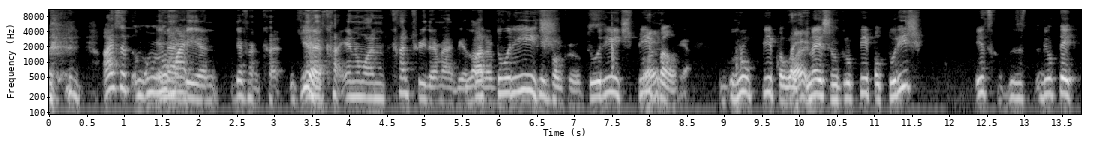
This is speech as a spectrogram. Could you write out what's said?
I said It no, might my, be in different coun- in a yes, co- in one country there might be a lot but of to reach people groups. to reach Right. people, Yeah. group people like Right. nation group people to reach, it's it will take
